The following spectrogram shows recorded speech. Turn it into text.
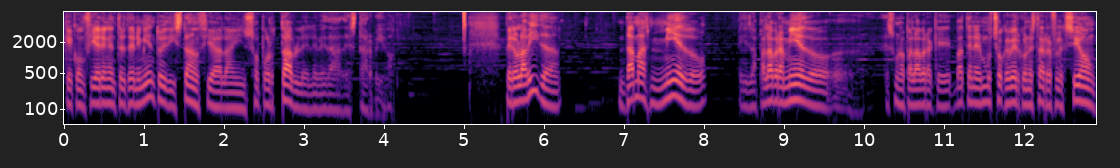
que confieren entretenimiento y distancia a la insoportable levedad de estar vivo. Pero la vida da más miedo, y la palabra miedo eh, es una palabra que va a tener mucho que ver con esta reflexión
